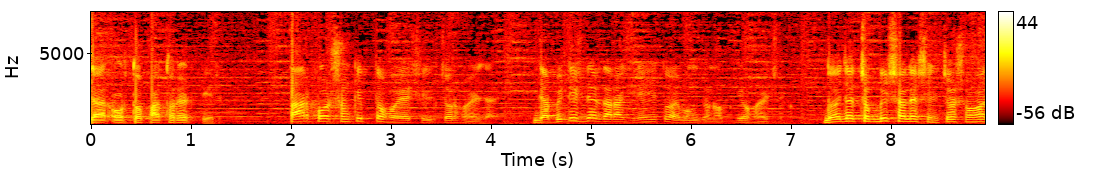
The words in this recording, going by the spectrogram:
যার অর্থ পাথরের তীর। তারপর সংক্ষিপ্ত হয়ে শিলচর হয়ে যায়, যা ব্রিটিশদের দ্বারা গৃহীত এবং জনপ্রিয় হয়েছিল। দু হাজার চব্বিশ সালে শিলচর শহর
